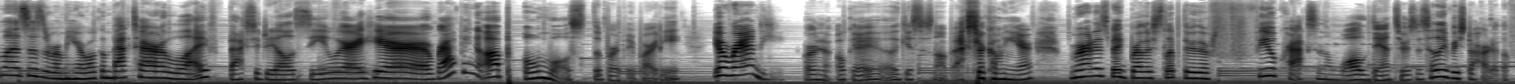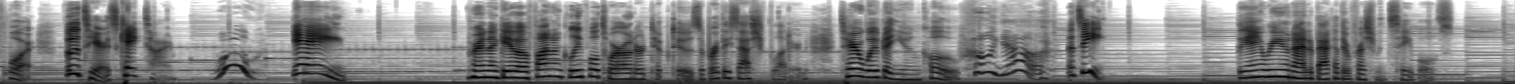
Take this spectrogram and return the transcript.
everyone, this is Rum here. Welcome back to Our Life Baxter DLC. We're here wrapping up almost the birthday party. Yo, Randy. Or, no, okay, I guess it's not Baxter coming here. Miranda's big brother slipped through the few cracks in the wall of dancers until he reached the heart of the floor. Food's here, it's cake time. Woo! Yay! Miranda gave a final gleeful twirl on her tiptoes. The birthday sash fluttered. Tara waved at you and Cove. Hell yeah! Let's eat! The gang reunited back at the refreshment tables.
